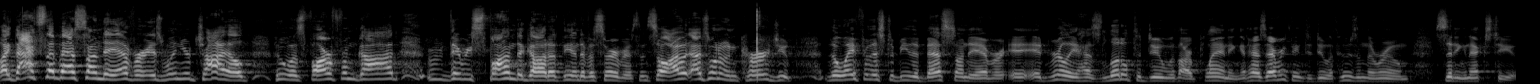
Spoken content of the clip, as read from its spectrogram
Like that's the best Sunday ever is when your child who was far from God, they respond to God at the end of a service. And so I, I just want to encourage you, the way for this to be the best Sunday ever, it, it really has little to do with our planning. It has everything to do with who's in the room sitting next to you.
